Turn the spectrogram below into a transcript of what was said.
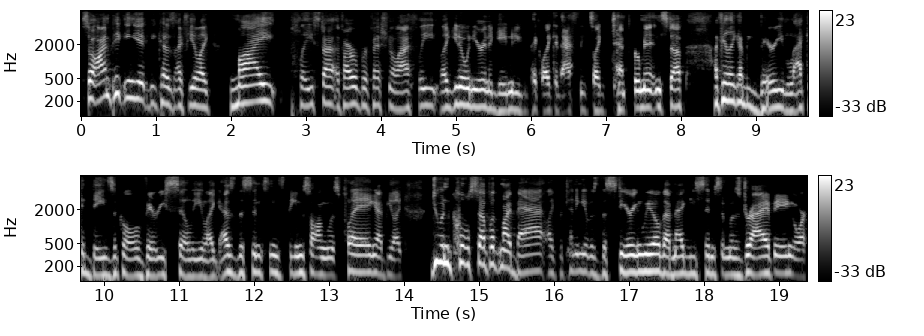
so I'm picking it because I feel like my play style, if I were a professional athlete, like you know, when you're in a game and you can pick like an athlete's like temperament and stuff, I feel like I'd be very lackadaisical, very silly. Like as the Simpsons theme song was playing, I'd be like doing cool stuff with my bat, like pretending it was the steering wheel that Maggie Simpson was driving, or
